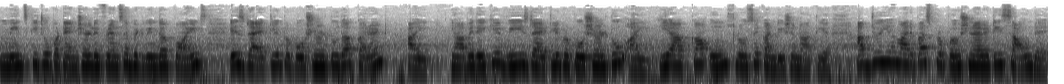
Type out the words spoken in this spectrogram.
मींस की जो पोटेंशियल डिफरेंस है between the points is directly proportional to the current I यहाँ पे देखिए, V is directly proportional to I. ये आपका ओम स्लो से कंडीशन आती है। अब जो ये हमारे पास प्रोपोर्शनैलिटी साउंड है,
